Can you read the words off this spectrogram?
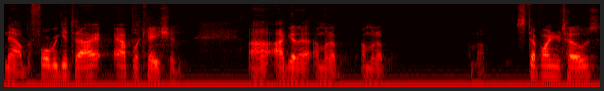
Now, before we get to application, uh, I gotta, I'm gonna, I'm gonna, I'm gonna step on your toes,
